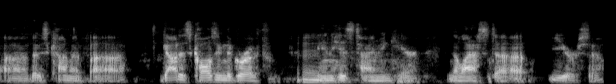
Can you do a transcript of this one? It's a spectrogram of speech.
uh, those kind of uh, God is causing the growth mm. in His timing here in the last uh, year or so.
